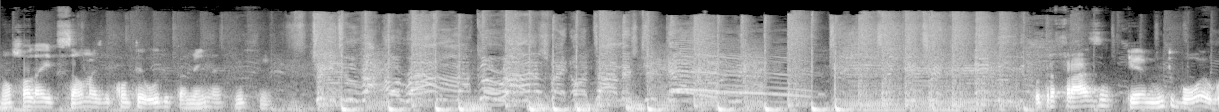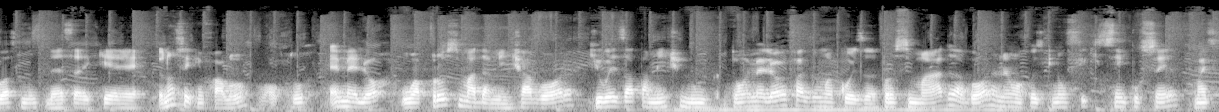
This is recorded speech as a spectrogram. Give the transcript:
Não só da edição, mas do conteúdo também, né? Enfim. Outra frase que é muito boa, eu gosto muito dessa, é que é, eu não sei quem falou, o autor, é melhor o aproximadamente agora que o exatamente nunca. Então é melhor fazer uma coisa aproximada agora, né, uma coisa que não fique 100%, mas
